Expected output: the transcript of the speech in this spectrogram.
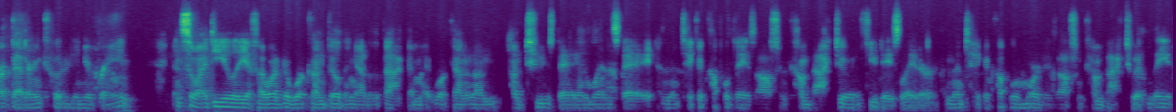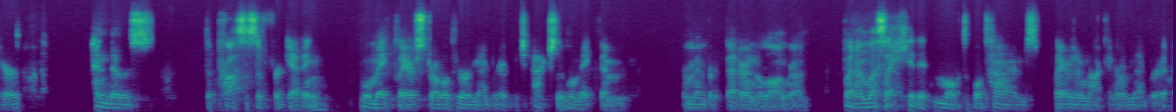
are better encoded in your brain and so ideally, if I wanted to work on building out of the back, I might work on it on, on Tuesday and Wednesday, and then take a couple of days off and come back to it a few days later, and then take a couple of more days off and come back to it later. And those, the process of forgetting will make players struggle to remember it, which actually will make them remember it better in the long run. But unless I hit it multiple times, players are not going to remember it.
